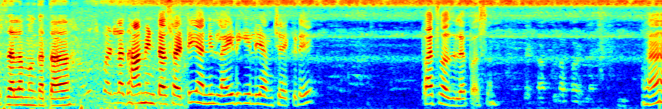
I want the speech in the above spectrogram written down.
चला मग आता पाऊस पडला दहा मिनटासाठी आणि लाइट गेली आमच्या इकडे. पाच वाजल्यापासून. हां?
